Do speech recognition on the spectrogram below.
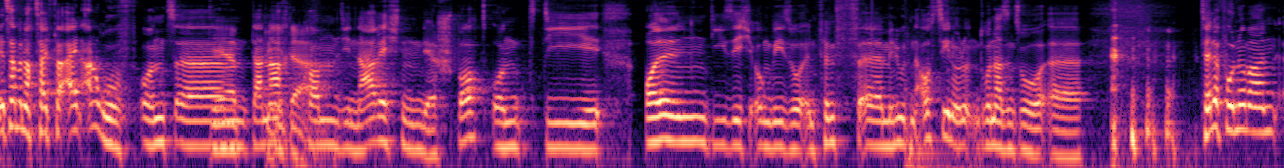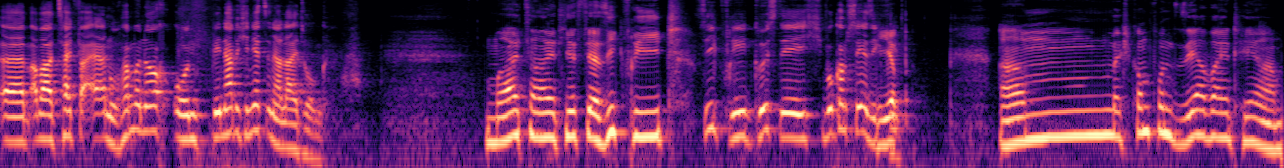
Jetzt haben wir noch Zeit für einen Anruf und ähm, danach Peter. kommen die Nachrichten, der Sport und die Ollen, die sich irgendwie so in fünf äh, Minuten ausziehen und unten drunter sind so äh, Telefonnummern. Äh, aber Zeit für einen Anruf haben wir noch. Und wen habe ich denn jetzt in der Leitung? Mahlzeit, hier ist der Siegfried. Siegfried, grüß dich. Wo kommst du her, Siegfried? Yep. Ähm, ich komme von sehr weit her.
